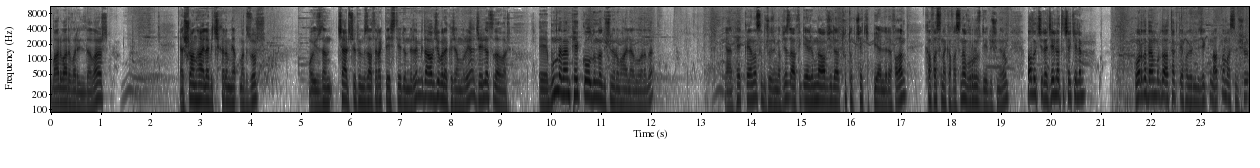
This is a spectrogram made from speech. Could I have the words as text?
Barbar Varil de var. Ya şu an hala bir çıkarım yapmak zor. O yüzden çer çöpümüzü atarak desteğe döndürelim. Bir de avcı bırakacağım buraya. Cellatı da var. Ee, bunu da ben Pekka olduğunu da düşünüyorum hala bu arada. Yani Pekka'ya nasıl bir çözüm yapacağız? Artık evrimli avcıyla tutup çekip bir yerlere falan kafasına kafasına vururuz diye düşünüyorum. Balıkçıyla cellatı çekelim. Bu arada ben burada atak da yapabilirim diyecektim. Atlamasın şu.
